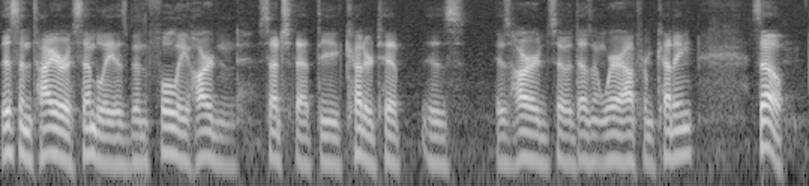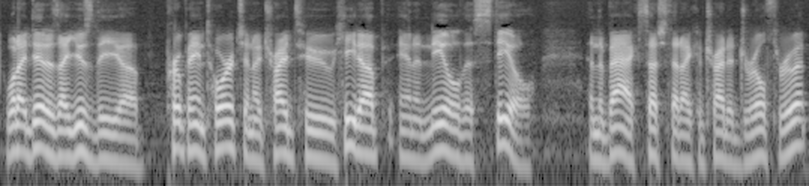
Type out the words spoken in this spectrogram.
this entire assembly has been fully hardened such that the cutter tip is, is hard so it doesn't wear out from cutting. So what I did is I used the uh, propane torch and I tried to heat up and anneal this steel in the back such that I could try to drill through it,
